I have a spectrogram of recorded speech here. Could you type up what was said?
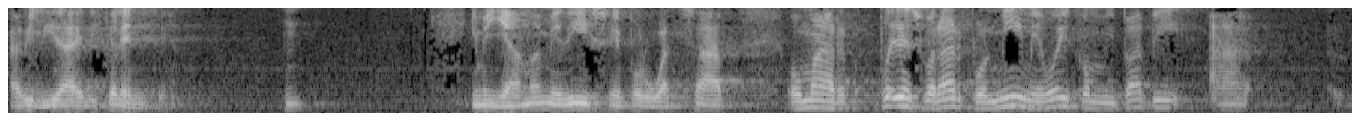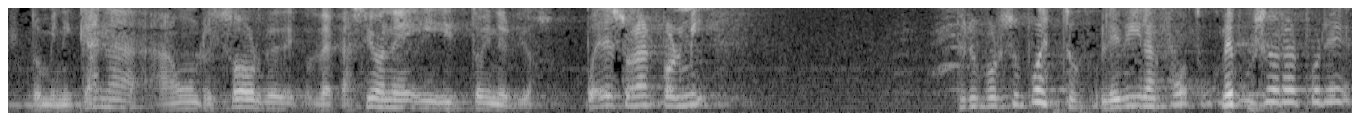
habilidades diferentes. ¿Mm? Y me llama, me dice por WhatsApp, Omar, ¿puedes orar por mí? Me voy con mi papi a Dominicana a un resort de vacaciones y estoy nervioso. ¿Puedes orar por mí? Pero por supuesto, le vi la foto, me puse a orar por él.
